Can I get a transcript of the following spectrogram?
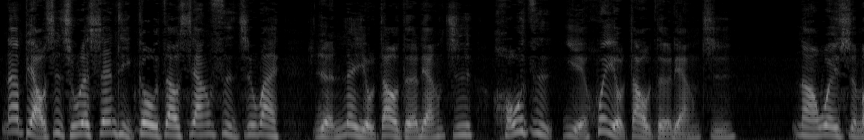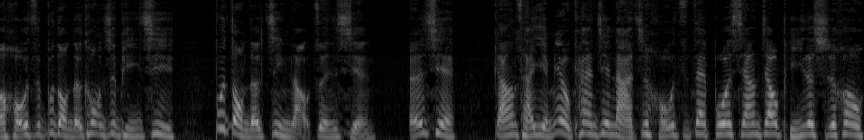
那表示除了身体构造相似之外，人类有道德良知，猴子也会有道德良知。”那为什么猴子不懂得控制脾气，不懂得敬老尊贤？而且刚才也没有看见哪只猴子在剥香蕉皮的时候，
